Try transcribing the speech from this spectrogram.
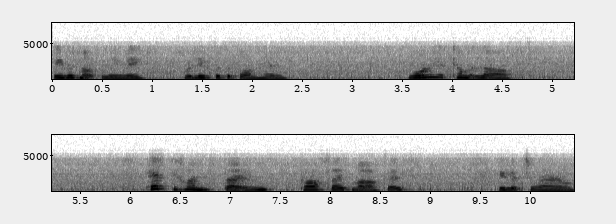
He was not gloomy. Relief was upon him. Morning had come at last. Hid behind the stones, past those markers, he looked around,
